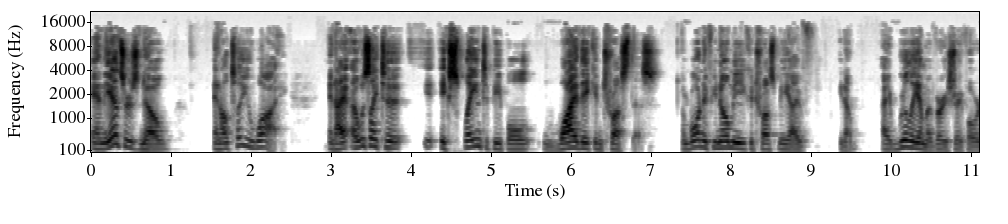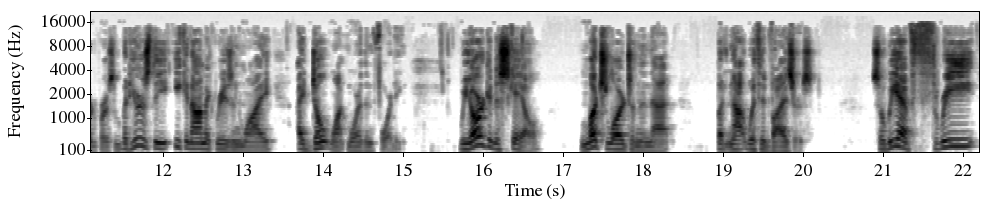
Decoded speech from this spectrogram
And the answer is no. And I'll tell you why. And I, I always like to explain to people why they can trust this. Number one, if you know me, you could trust me. I've, you know, I really am a very straightforward person. But here's the economic reason why I don't want more than 40. We are going to scale much larger than that, but not with advisors. So we have three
